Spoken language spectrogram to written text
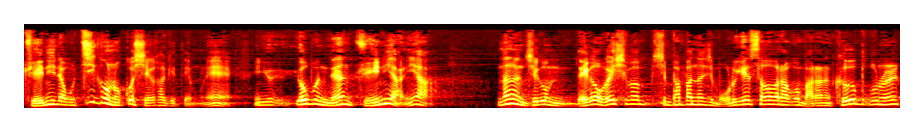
죄인이라고 찍어놓고 시작하기 때문에 욥은 난 죄인이 아니야. 나는 지금 내가 왜 심판 받는지 모르겠어라고 말하는 그 부분을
